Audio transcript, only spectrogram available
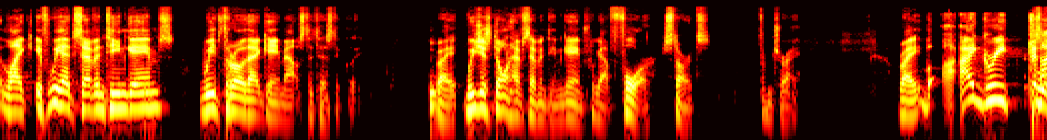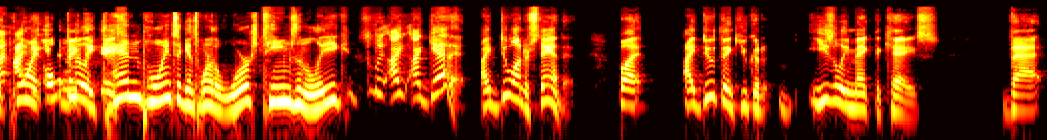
like if we had 17 games, we'd throw that game out statistically. Right. We just don't have 17 games. We got four starts from Trey right? I agree to a I, point. I Ultimately, ten points against one of the worst teams in the league. I, I get it. I do understand it, but I do think you could easily make the case that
